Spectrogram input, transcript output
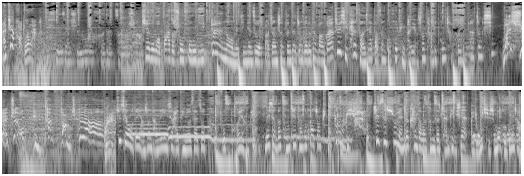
啊，好多了。现在是漠河的早上。借了我爸的冲锋衣。那我们今天作为宝藏成分在中国的探访官，就一起探访一下宝藏国货品牌养生堂的工厂和研发中心。玩雪去了，探访去了。之前我对养生堂的印象还停留在做口服保养品，没想到同集团的化妆品更厉害。这次溯源就看到了他们的产品线，啊，尤其是漠河工厂，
